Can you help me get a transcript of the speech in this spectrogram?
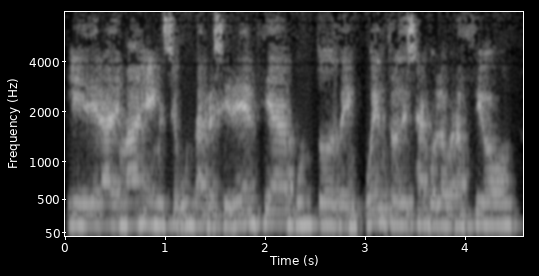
lidera además en segunda residencia, punto de encuentro de esa colaboración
